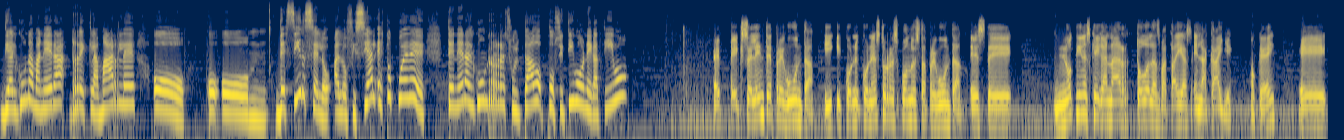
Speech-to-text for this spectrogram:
de alguna manera reclamarle o o, mm, decírselo al oficial, ¿esto puede tener algún resultado positivo o negativo? Eh, excelente pregunta. Y, con, esto respondo esta pregunta. Este, no tienes que ganar todas las batallas en la calle, ¿ok? Eh,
